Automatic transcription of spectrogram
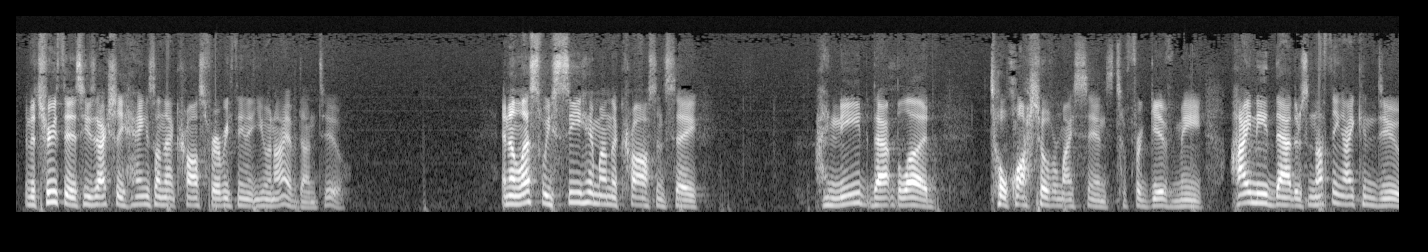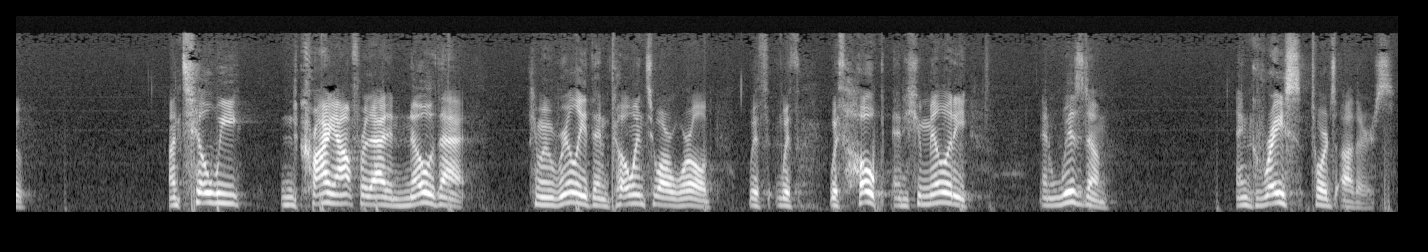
And the truth is, he's actually hangs on that cross for everything that you and I have done too. And unless we see him on the cross and say, I need that blood to wash over my sins, to forgive me, I need that, there's nothing I can do. Until we cry out for that and know that, can we really then go into our world with, with, with hope and humility and wisdom and grace towards others?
